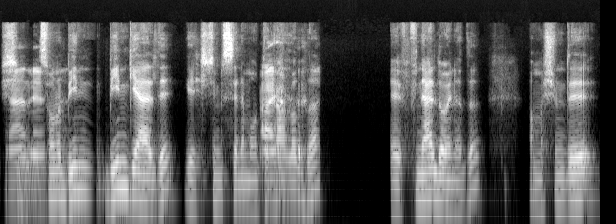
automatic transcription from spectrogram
Şimdi Yani sonra 1000 1000 geldi geçtiğimiz sene Monte aynen. Carlo'da. E, final de oynadı. Ama şimdi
